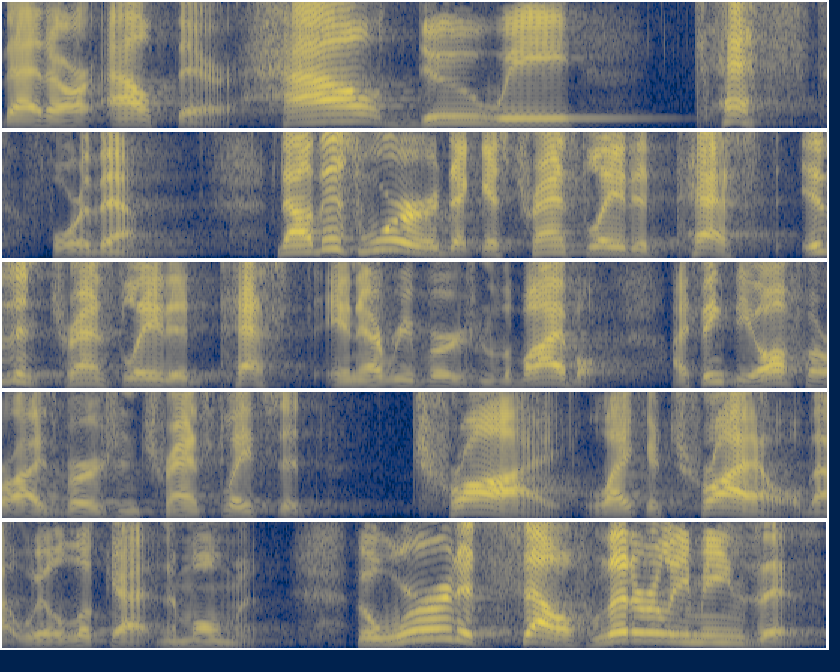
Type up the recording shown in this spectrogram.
that are out there? How do we test for them? Now, this word that gets translated test isn't translated test in every version of the Bible. I think the authorized version translates it try, like a trial that we'll look at in a moment. The word itself literally means this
